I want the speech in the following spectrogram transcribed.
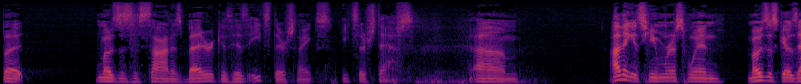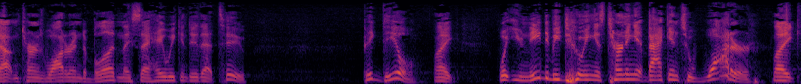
But Moses' sign is better because his eats their snakes, eats their staffs. Um, I think it's humorous when Moses goes out and turns water into blood and they say, hey, we can do that too. Big deal. Like, what you need to be doing is turning it back into water. Like,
